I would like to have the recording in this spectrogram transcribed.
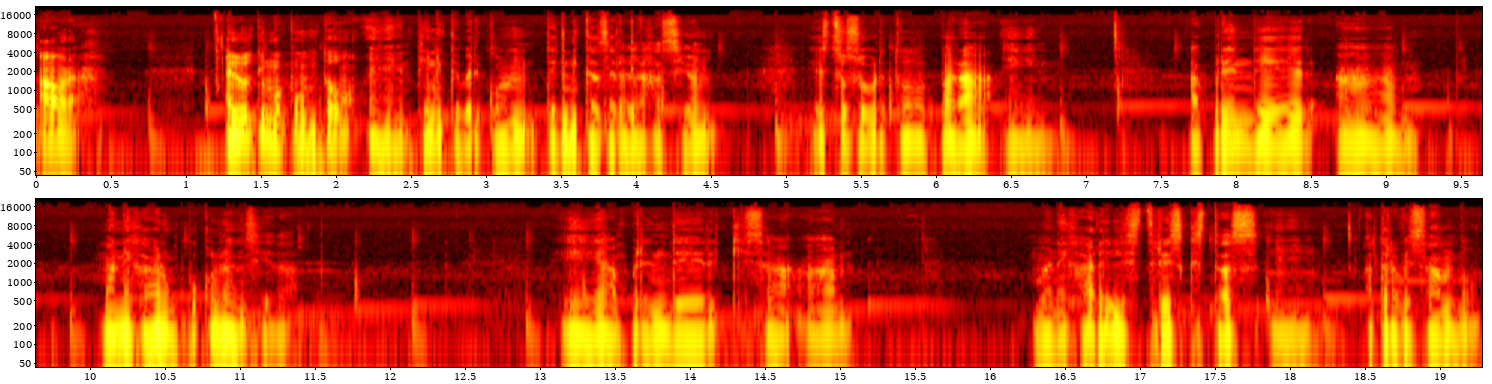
Ahora, el último punto eh, tiene que ver con técnicas de relajación. Esto sobre todo para eh, aprender a manejar un poco la ansiedad. Eh, aprender quizá a manejar el estrés que estás atravesando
